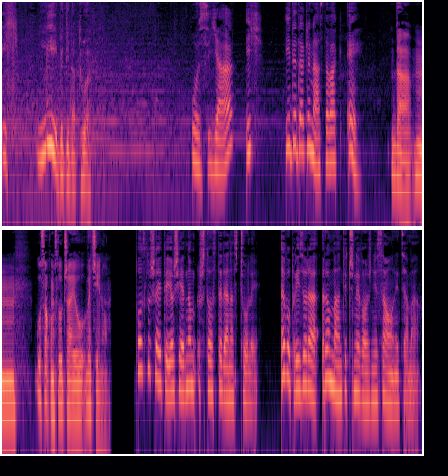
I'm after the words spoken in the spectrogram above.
Ich liebe die Natur. uz ja, ich, ide dakle nastavak e. Da, mm, u svakom slučaju većinom. Poslušajte još jednom što ste danas čuli. Evo prizora romantične vožnje sa onicama.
